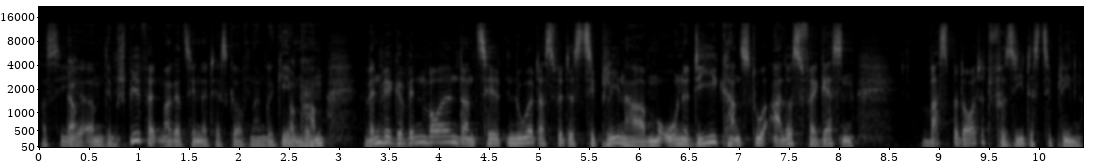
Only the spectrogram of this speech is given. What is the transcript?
was Sie Ja. ähm, dem Spielfeldmagazin der TSG Hoffenheim gegeben Okay. haben. Wenn wir gewinnen wollen, dann zählt nur, dass wir Disziplin haben. Ohne die kannst du alles vergessen. Was bedeutet für Sie Disziplin?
